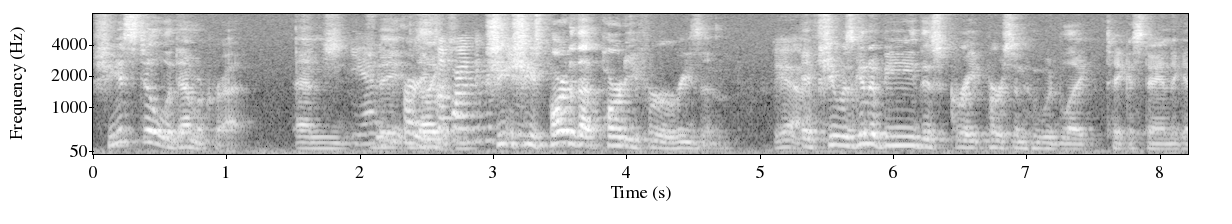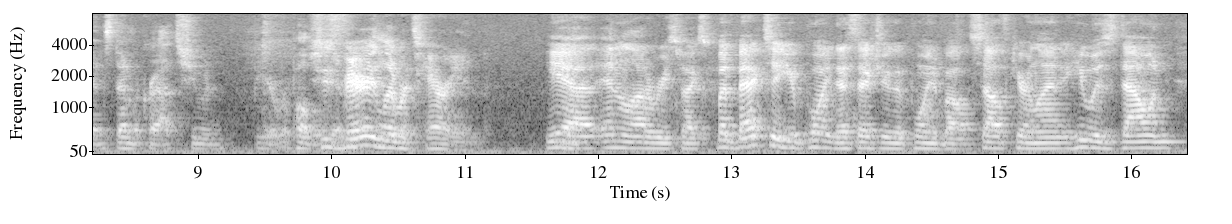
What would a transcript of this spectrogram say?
she is still a Democrat. And Yeah, they, she's part of- like, still part of the she, she's part of that party for a reason. yeah. If she was going to be this great person who would like take a stand against Democrats, she would be a Republican. She's very libertarian. Yeah, in a lot of respects. But back to your point, that's actually a good point about South Carolina. He was down,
